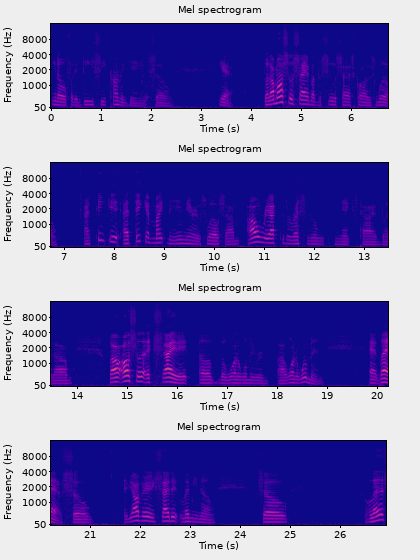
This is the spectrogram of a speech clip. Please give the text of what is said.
you know for the DC comic game. So yeah. But I'm also excited about the Suicide Squad as well. I think it I think it might be in there as well, so I'm, I'll react to the rest of them next time. But um, but I'm also excited of the Wonder Woman uh, Wonder Woman at last. So if y'all very excited, let me know. So let's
